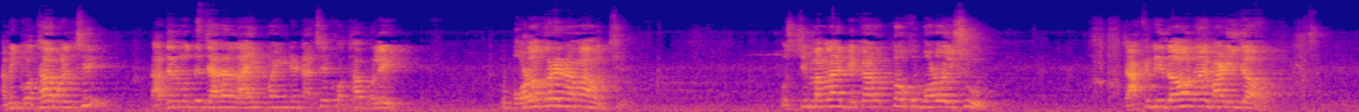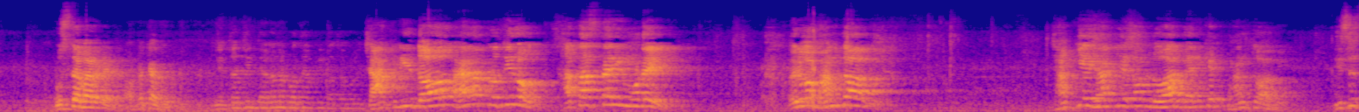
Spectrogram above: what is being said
আমি কথা বলছি। তাদের মধ্যে যারা লাইক মাইন্ডেড আছে, কথা বলে। খুব বড় করে নামা হচ্ছে। পশ্চিমবাংলায় বেকারত্ব খুব বড় ইস্যু চাকরি দাও, নয় বাড়ি যাও। বুঝতে পারবেন? অপেক্ষা করুন। নেতাজির দেখানোর কথা আপনি কথা বলছেন। চাকরি দাও হ্যাঁ প্রতিরোধ। সাতাশ তারিখ মডেল ওইরকম ভাঙতে হবে। ঝাঁকিয়ে ঝাঁকিয়ে সব লোহার ব্যারিকেড ভাঙতে হবে। This is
